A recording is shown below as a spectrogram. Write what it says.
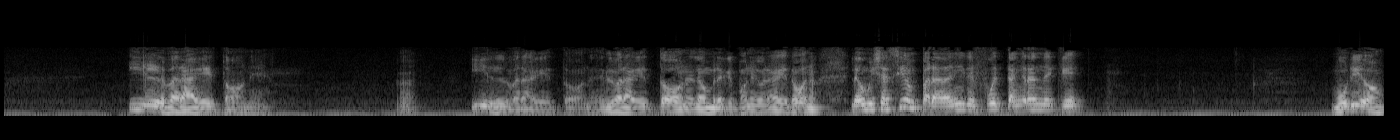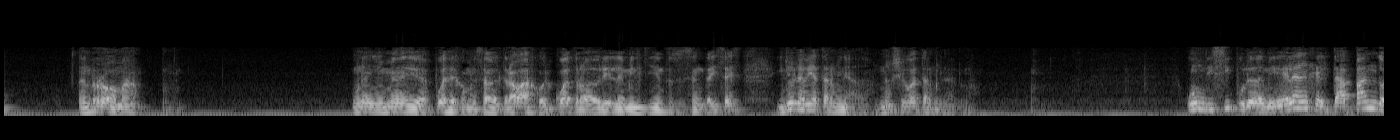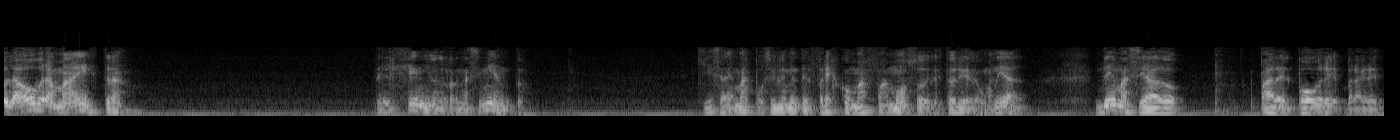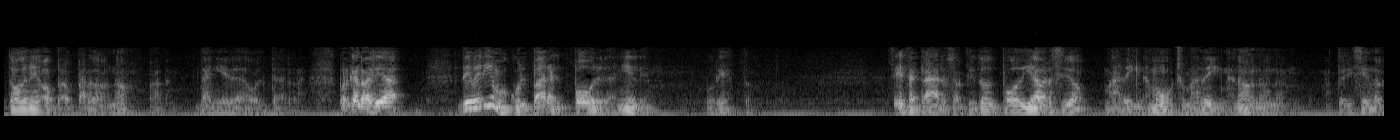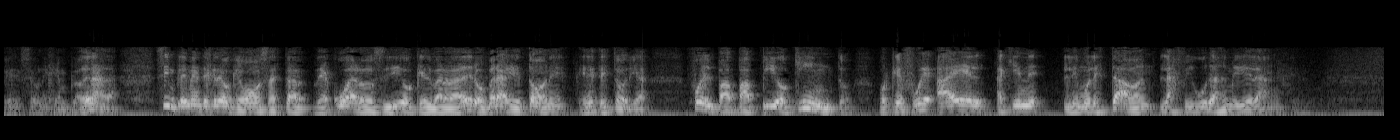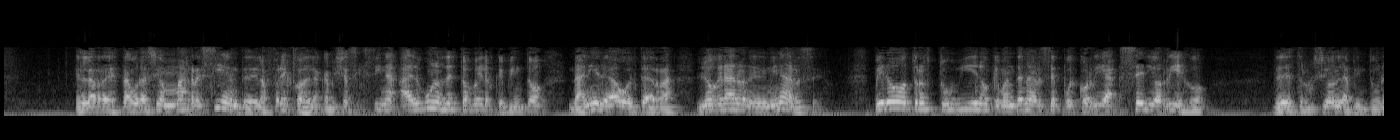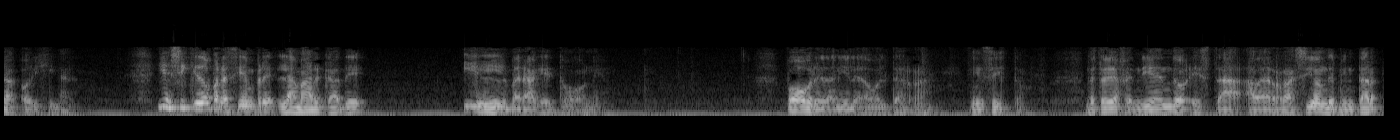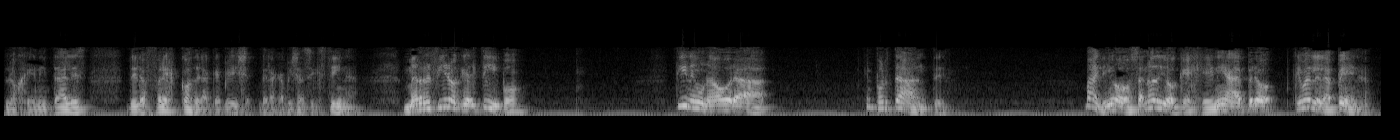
il braguetone. Il braguetone, el braguetón, el hombre que pone bragueto. Bueno, la humillación para Daniele fue tan grande que murió en Roma un año y medio después de comenzar el trabajo, el 4 de abril de 1566, y no lo había terminado, no llegó a terminarlo. Un discípulo de Miguel Ángel tapando la obra maestra del genio del Renacimiento, que es además posiblemente el fresco más famoso de la historia de la humanidad. Demasiado para el pobre Bragretone, o perdón, no, Daniele da Volterra. Porque en realidad ¿Deberíamos culpar al pobre Daniele por esto? Sí, está claro, su actitud podía haber sido más digna, mucho más digna, ¿no? No, no, no estoy diciendo que sea un ejemplo de nada. Simplemente creo que vamos a estar de acuerdo si digo que el verdadero braguetone en esta historia fue el Papa Pío V, porque fue a él a quien le molestaban las figuras de Miguel Ángel. En la restauración más reciente de los frescos de la Capilla Sixtina, algunos de estos velos que pintó Daniele da Volterra lograron eliminarse, pero otros tuvieron que mantenerse pues corría serio riesgo de destrucción la pintura original. Y allí quedó para siempre la marca de Il Braghetone. Pobre Daniele da Volterra, insisto, no estoy defendiendo esta aberración de pintar los genitales de los frescos de la, capilla, de la capilla Sixtina. Me refiero a que el tipo tiene una obra importante, valiosa, no digo que es genial, pero que vale la pena.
